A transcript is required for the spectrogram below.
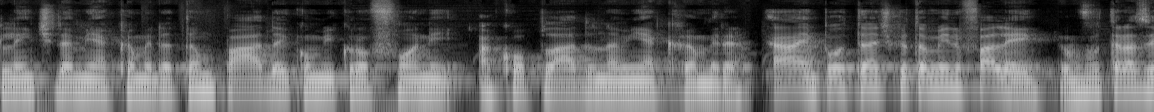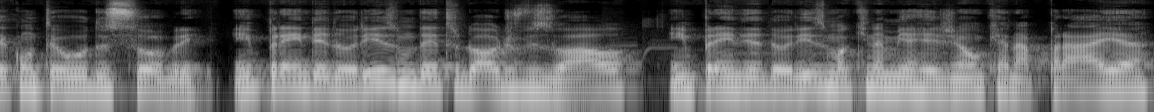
lente da minha câmera tampada e com o microfone acoplado na minha câmera. Ah, importante que eu também não falei. Eu vou trazer conteúdos sobre empreendedorismo dentro do audiovisual, empreendedorismo aqui na minha região, que é na praia.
